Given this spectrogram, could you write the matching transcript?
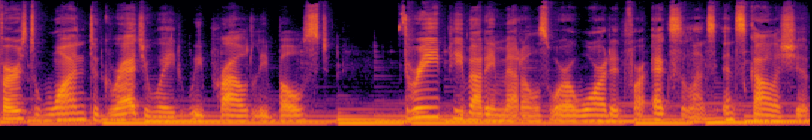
first one to graduate, we proudly boast, three Peabody Medals were awarded for excellence in scholarship,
